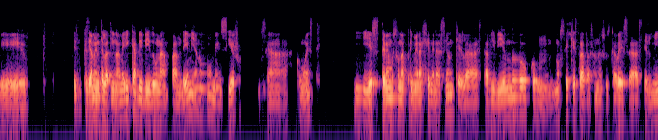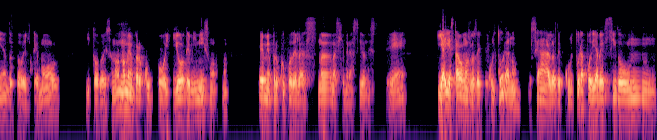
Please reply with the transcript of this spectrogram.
eh, especialmente Latinoamérica, ha vivido una pandemia, ¿no? Un encierro, o sea, como este y tenemos una primera generación que la está viviendo con, no sé qué estará pasando en sus cabezas, el miedo, el temor y todo eso, ¿no? No me preocupo yo de mí mismo, ¿no? Eh, me preocupo de las nuevas generaciones. Eh, y ahí estábamos los de cultura, ¿no? O sea, los de cultura podía haber sido un,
